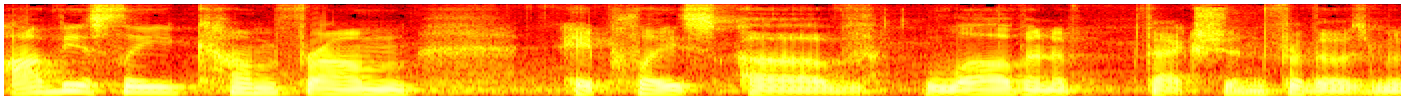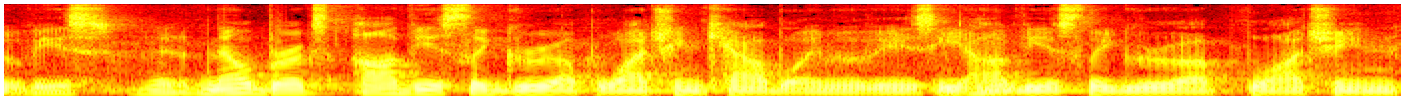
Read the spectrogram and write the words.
obviously come from a place of love and affection for those movies. Mel Brooks obviously grew up watching cowboy movies. He obviously grew up watching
